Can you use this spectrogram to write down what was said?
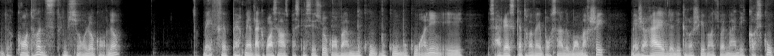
de contrats de distribution-là qu'on a, bien, fait permettre la croissance parce que c'est sûr qu'on vend beaucoup, beaucoup, beaucoup en ligne et ça reste 80% de bon marché. Mais je rêve de décrocher éventuellement des Costco,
